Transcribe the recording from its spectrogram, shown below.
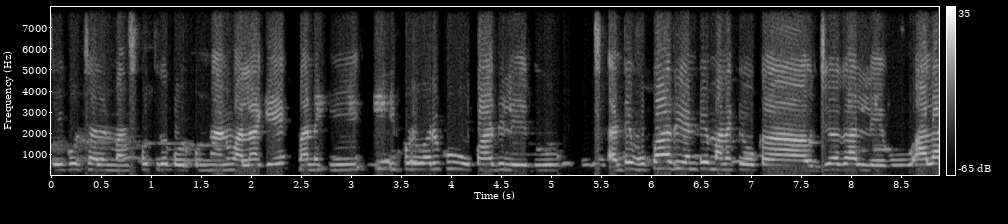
చేకూర్చాలని మనస్ఫూర్తిగా కోరుకుంటున్నాను. అలాగే మనకి ఇప్పటి వరకు ఉపాధి లేదు. అంటే ఉపాధి అంటే మనకి ఒక ఉద్యోగాలు లేవు. అలా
